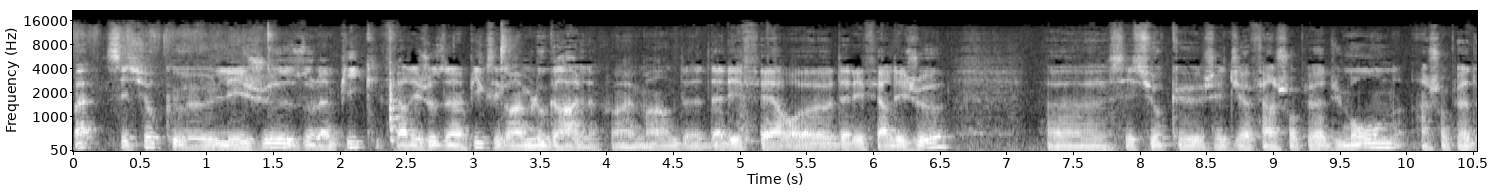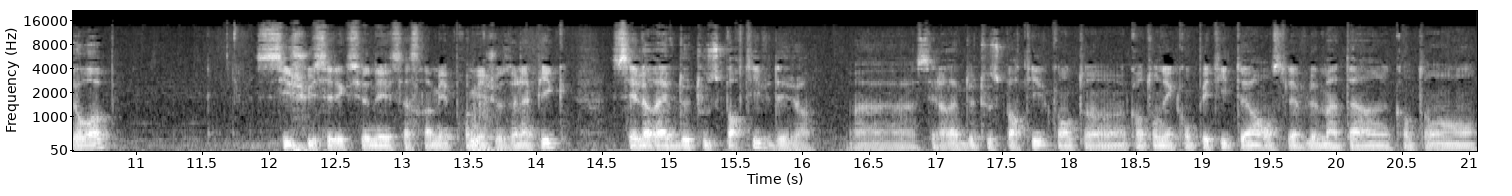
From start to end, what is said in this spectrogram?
bah, c'est sûr que les Jeux Olympiques, faire les Jeux Olympiques, c'est quand même le Graal, quand même, hein, d'aller faire, euh, faire les Jeux. Euh, c'est sûr que j'ai déjà fait un championnat du monde, un championnat d'Europe. Si je suis sélectionné, ça sera mes premiers Jeux Olympiques. C'est le rêve de tout sportif déjà. Euh, c'est le rêve de tout sportif. Quand on, quand on est compétiteur, on se lève le matin. Quand on,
